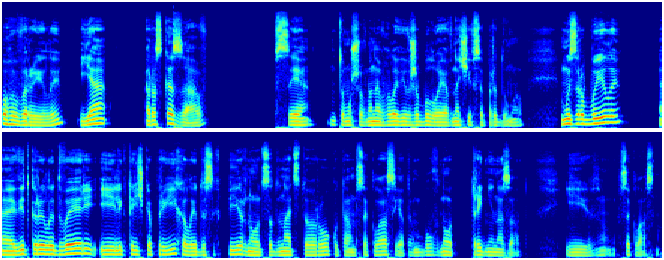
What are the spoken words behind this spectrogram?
поговорили. Я розказав все, ну, тому що в мене в голові вже було, я вночі все придумав. Ми зробили, відкрили двері, і електричка приїхала, і до сих пір, ну от з 11-го року, там все клас, я там був ну, три дні назад. І ну, все класно.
